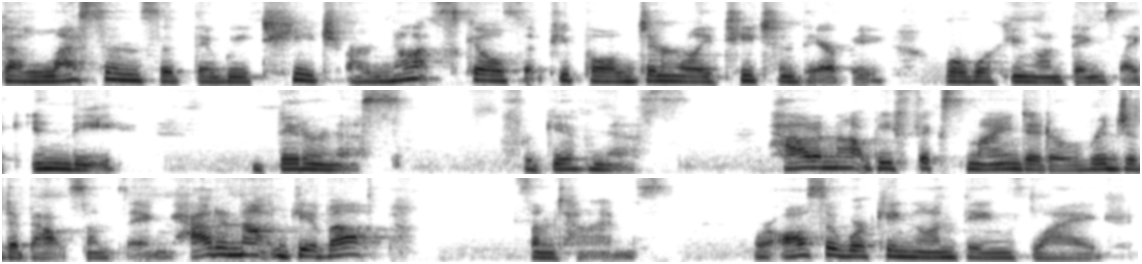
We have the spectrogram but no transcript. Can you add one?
the lessons that, that we teach are not skills that people generally teach in therapy. We're working on things like envy, bitterness, forgiveness, how to not be fixed minded or rigid about something, how to not give up sometimes we're also working on things like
